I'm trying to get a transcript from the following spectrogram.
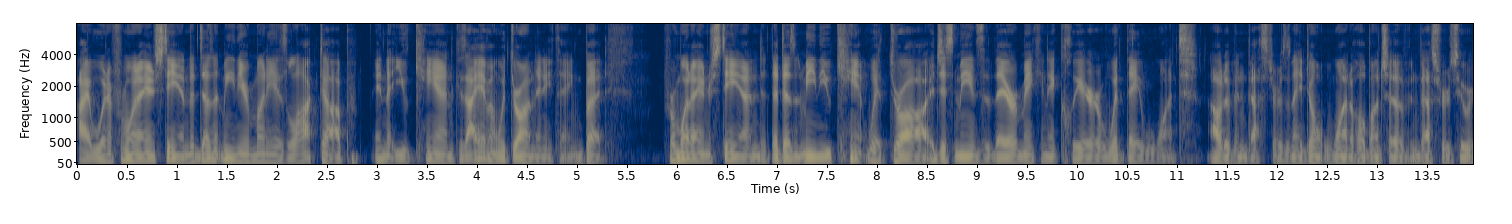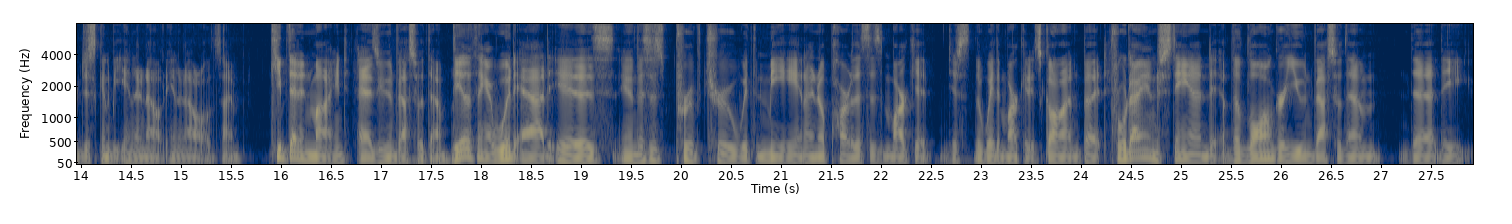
I would, from what I understand, that doesn't mean your money is locked up and that you can, because I haven't withdrawn anything, but from what I understand, that doesn't mean you can't withdraw. It just means that they are making it clear what they want out of investors, and they don't want a whole bunch of investors who are just going to be in and out, in and out all the time. Keep that in mind as you invest with them. The other thing I would add is, and this has proved true with me, and I know part of this is market, just the way the market has gone. But for what I understand, the longer you invest with them, the the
